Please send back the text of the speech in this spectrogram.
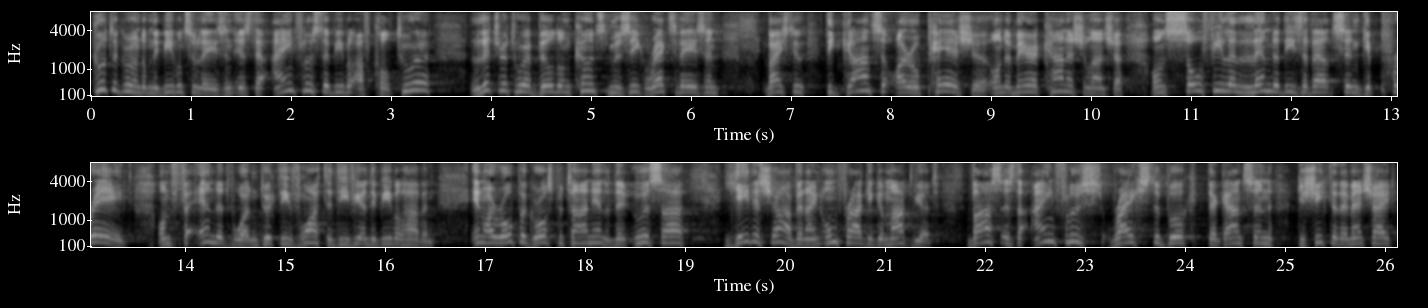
guter Grund, um die Bibel zu lesen, ist der Einfluss der Bibel auf Kultur, Literatur, Bildung, Kunst, Musik, Rechtswesen weißt du, die ganze europäische und amerikanische Landschaft und so viele Länder dieser Welt sind geprägt und verändert worden durch die Worte, die wir in der Bibel haben. In Europa, Großbritannien und den USA, jedes Jahr, wenn eine Umfrage gemacht wird, was ist der einflussreichste Buch der ganzen Geschichte der Menschheit,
